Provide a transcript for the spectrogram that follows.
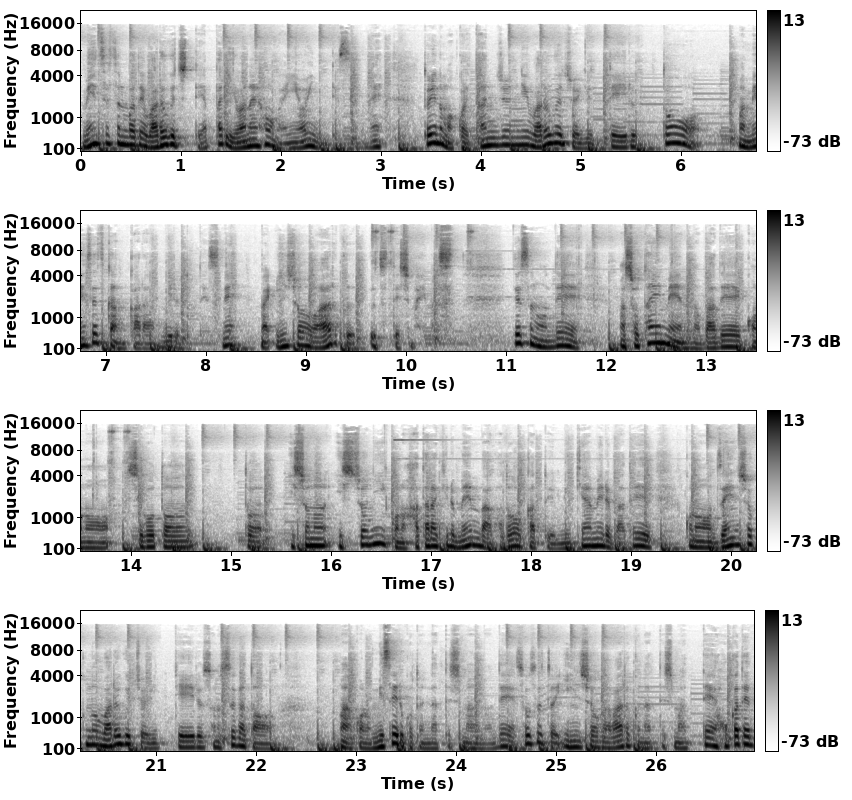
面接の場で悪口ってやっぱり言わない方が良いんですよね。というのもこれ単純に悪口を言っていると、まあ、面接官から見るとですね、まあ、印象は悪く映ってしまいます。ですので、まあ、初対面の場でこの仕事と一緒の一緒にこの働けるメンバーがどうかという見極める場でこの前職の悪口を言っているその姿をまあ、この見せることになってしまうのでそうすると印象が悪くなってしまって他で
